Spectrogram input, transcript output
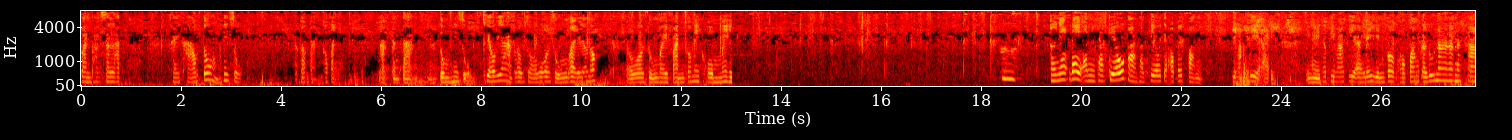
ปั่นผักสลัด ไข่ขาวต้มให้สุก แล้วก็ปั่นเข้าไป ผักต่างๆนะต้มให้สุกเคี้ยวยากเราสวสูงวัยแล้วเนาะสวสูงวัยฟันก็ไม่คมไม่อืม อันเนี้ยได้อันผักเคี้ยวค่ะผักเคี้ยวจะเอาไปปั่นพี่มาพี่ไอยังไง ถ้าพี่มาพี่ไอได้ยินก็ขอความกรุณานะคะ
